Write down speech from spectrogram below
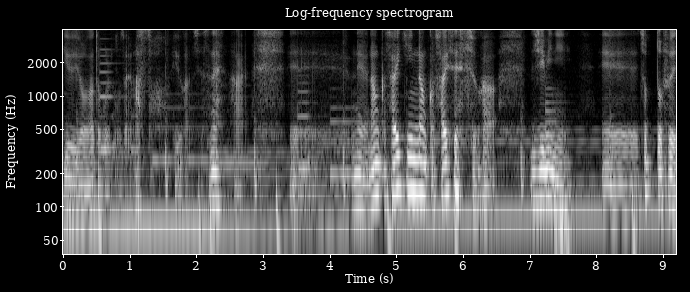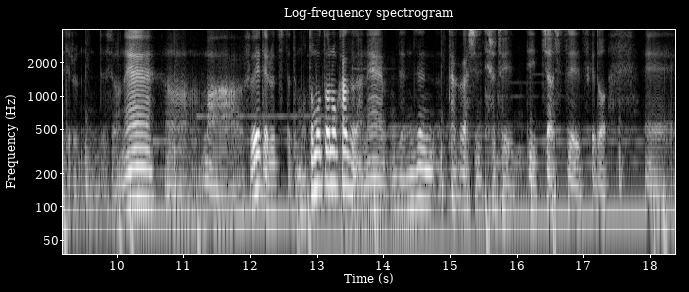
いうようなところでございますという感じですね。はいえー、ねなんか最近なんか再生数が地味にえー、ちょっと増えてるんですよね。あまあ増えてるっつったってもともとの数がね全然たかが知れてると言っちゃ失礼ですけど、え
